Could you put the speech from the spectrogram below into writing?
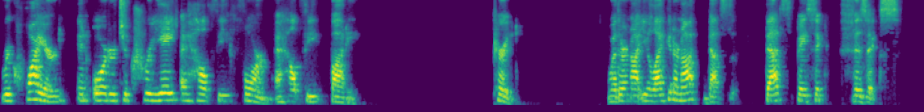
required in order to create a healthy form, a healthy body. Period. Whether or not you like it or not, that's that's basic physics.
